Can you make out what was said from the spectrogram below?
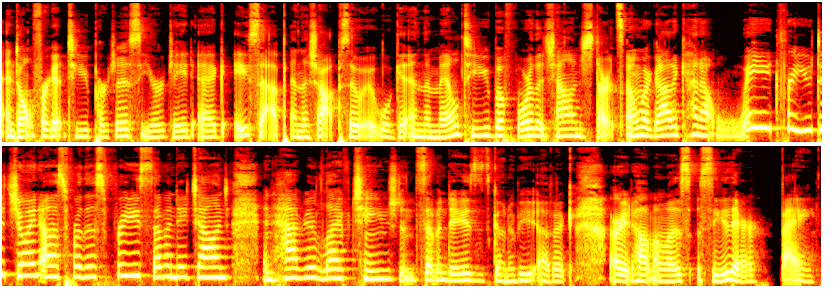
And don't forget to purchase your jade egg ASAP in the shop so it will get in the mail to you before the challenge starts. Oh my God, I cannot wait for you to join us for this free seven day challenge and have your life changed in seven days. It's going to be epic. All right, hot mamas, see you there. Bye.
